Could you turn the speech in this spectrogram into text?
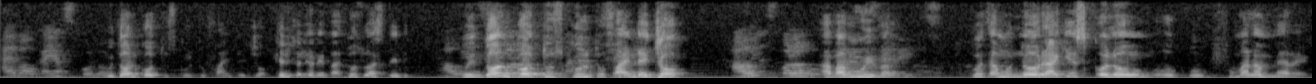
haeba o ka ya sekolong we don't go to school to find a job. Can you tell your neighbor, those who are standing, we don't go to school to find a job. ha o ye sekolong ho Aba fumana bue ba? mosebetsi. A ke sekolong o- o fumana mmereko.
